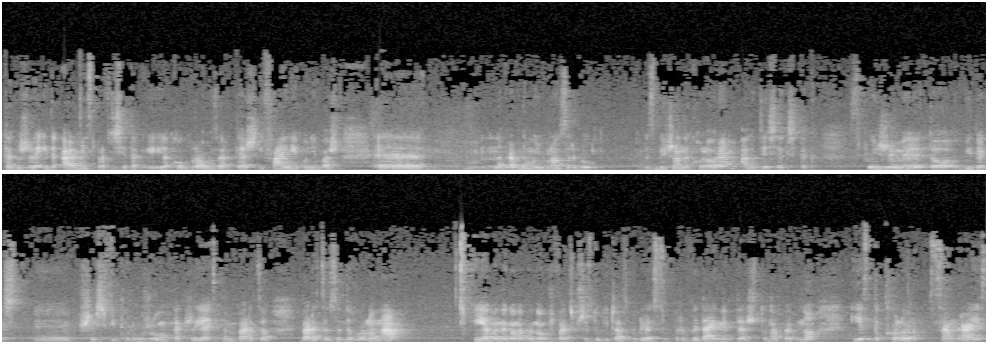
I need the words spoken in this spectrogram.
także idealnie sprawdzi się tak jako bronzer też i fajnie, ponieważ e, naprawdę mój bronzer był zbliżony kolorem, a gdzieś jak się tak spojrzymy, to widać yy, prześwit różu, także ja jestem bardzo, bardzo zadowolona. I ja będę go na pewno używać przez długi czas, w ogóle jest super wydajny też, to na pewno. Jest to kolor Sunrise.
